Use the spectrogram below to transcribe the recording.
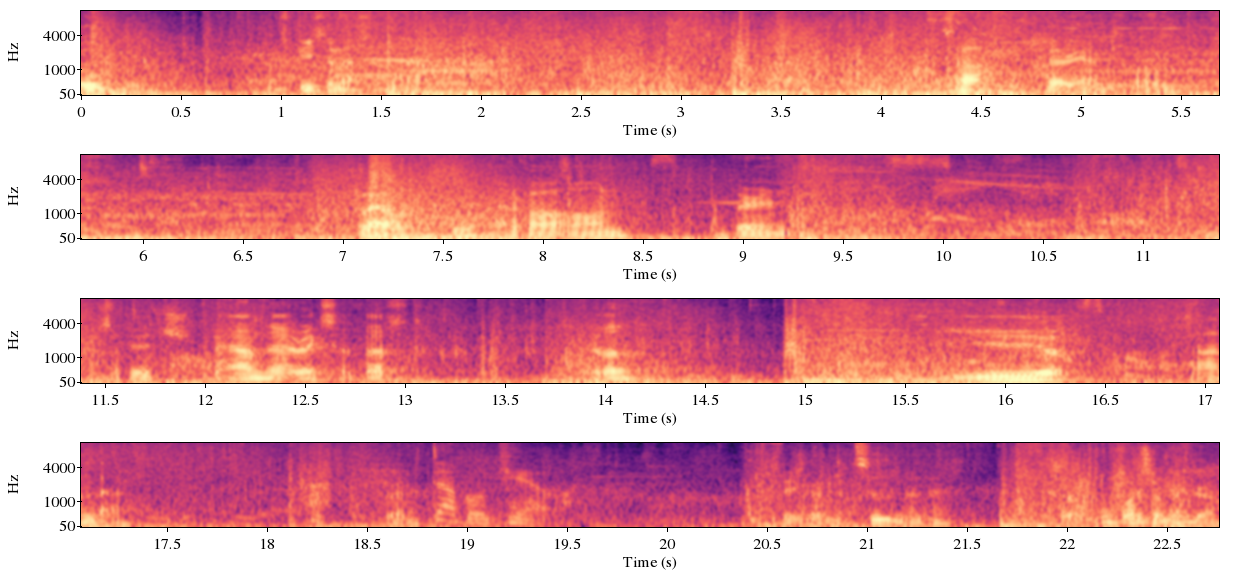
Oh, hun spiser masser af. Så, variant. Og... Well, er der bare on. Variant. Så bitch. Hvad er ham der Rexer først? Hvad? Yeah. Sådan der. double kill. Det gør lidt tid, men... Så hun Godt skal sådan, man den. gør.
